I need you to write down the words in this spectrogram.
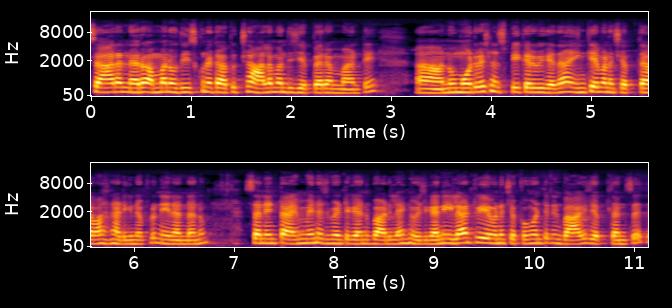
సార్ అన్నారు అమ్మ నువ్వు తీసుకున్న టాపిక్ చాలామంది చెప్పారమ్మా. అంటే నువ్వు మోటివేషనల్ స్పీకర్వి కదా ఇంకేమైనా చెప్తావా? అని అడిగినప్పుడు నేను అన్నాను సార్ నేను టైం మేనేజ్మెంట్ కానీ బాడీ లాంగ్వేజ్ కానీ ఇలాంటివి ఏమైనా చెప్పమంటే నేను బాగా చెప్తాను సార్.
